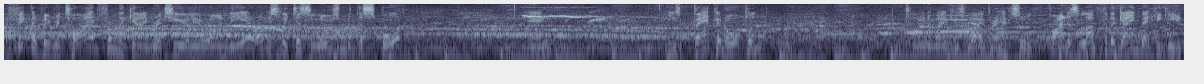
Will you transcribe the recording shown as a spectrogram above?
effectively retired from the game, Richie, earlier on in the year, obviously disillusioned with the sport, and he's back in Auckland, trying to make his way perhaps or find his love for the game back again.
